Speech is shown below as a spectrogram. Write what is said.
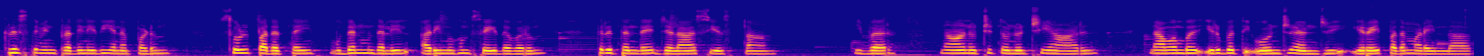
கிறிஸ்துவின் பிரதிநிதி எனப்படும் சொல் பதத்தை முதன் முதலில் அறிமுகம் செய்தவரும் திருத்தந்தை ஜெலாசியஸ் தான் இவர் நானூற்றி தொன்னூற்றி ஆறு நவம்பர் இருபத்தி ஒன்று அன்று இறைப்பதம் அடைந்தார்.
